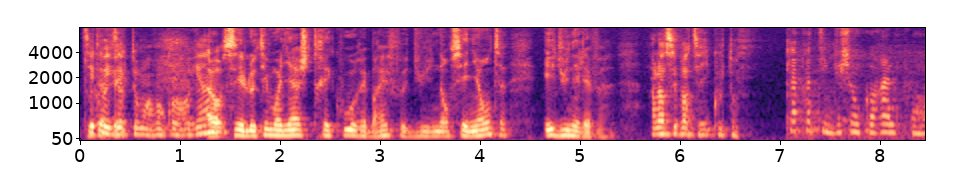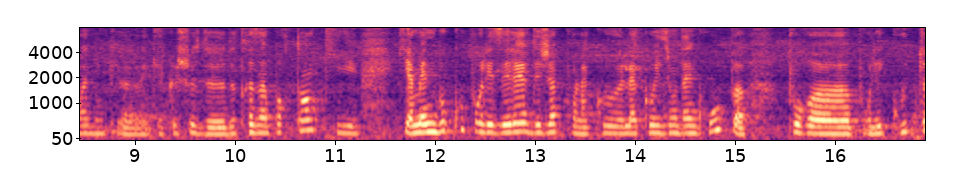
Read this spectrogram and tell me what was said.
C'est quoi exactement avant qu'on le regarde? Alors c'est le témoignage très court et bref d'une enseignante et d'une élève. Alors c'est parti, écoutons. La pratique du chant choral, pour moi, donc, euh, est quelque chose de, de très important qui, qui amène beaucoup pour les élèves, déjà pour la, co- la cohésion d'un groupe, pour, euh, pour l'écoute,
